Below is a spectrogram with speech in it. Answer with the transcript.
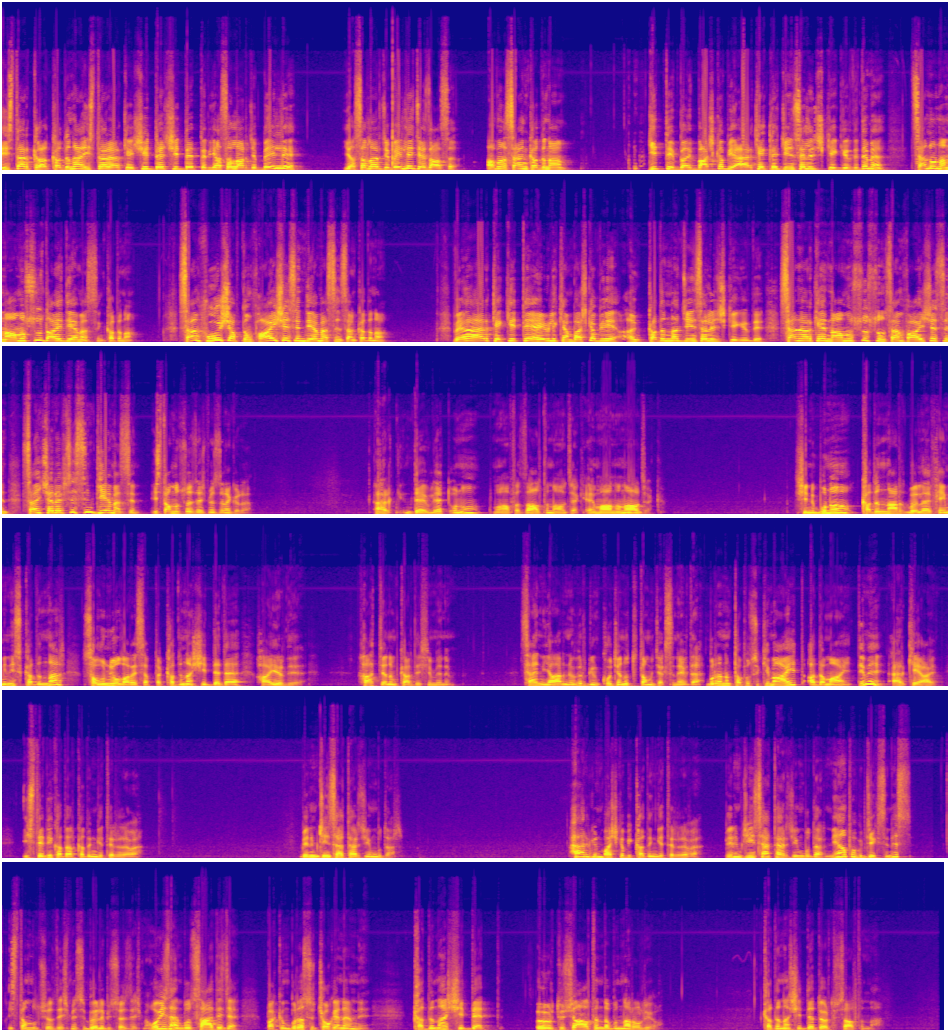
İster ka- kadına ister erkek şiddet şiddettir. Yasalarca belli. Yasalarca belli cezası. Ama sen kadına gitti ba- başka bir erkekle cinsel ilişkiye girdi değil mi? Sen ona namussuz dahi diyemezsin kadına. Sen fuhuş yaptın, fahişesin diyemezsin sen kadına. Veya erkek gitti evliyken başka bir e, kadınla cinsel ilişkiye girdi. Sen erkeğe namussuzsun, sen fahişesin, sen şerefsizsin diyemezsin İstanbul Sözleşmesi'ne göre. Er, devlet onu muhafaza altına alacak, emanını alacak. Şimdi bunu kadınlar böyle feminist kadınlar savunuyorlar hesapta. Kadına şiddete hayır diye. Ha canım kardeşim benim. Sen yarın öbür gün kocanı tutamayacaksın evde. Buranın tapusu kime ait? Adama ait değil mi? Erkeğe ait. İstediği kadar kadın getirir eve. Benim cinsel tercihim bu der. Her gün başka bir kadın getirir eve. Benim cinsel tercihim bu der. Ne yapabileceksiniz? İstanbul Sözleşmesi böyle bir sözleşme. O yüzden bu sadece bakın burası çok önemli. Kadına şiddet örtüsü altında bunlar oluyor. Kadına şiddet örtüsü altında.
